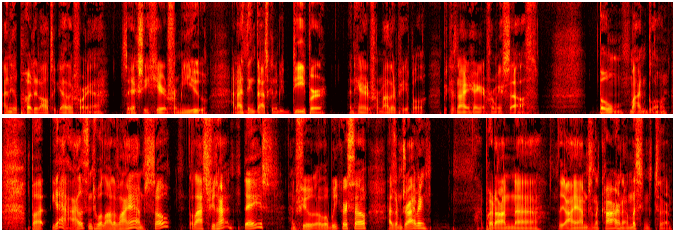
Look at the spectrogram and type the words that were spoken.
and he'll put it all together for you. So you actually hear it from you. And I think that's going to be deeper than hearing it from other people because now you're hearing it from yourself. Boom, mind blown. But yeah, I listen to a lot of IAMs. So the last few days and few a week or so, as I'm driving, I put on uh, the IAMs in the car and I'm listening to them.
